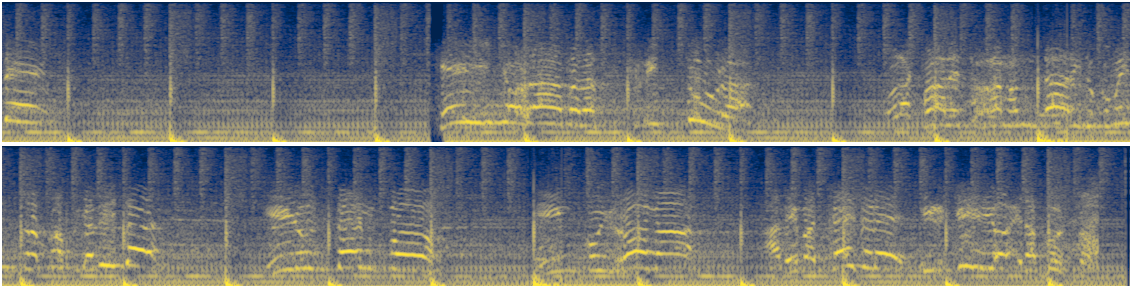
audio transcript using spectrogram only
gente che ignorava la scrittura con la quale tramandare i documenti della propria vita in un tempo in cui Roma aveva Cesare, Virgilio ed Augusto.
